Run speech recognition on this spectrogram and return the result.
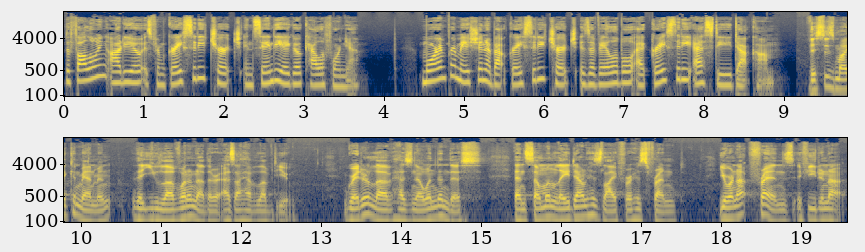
The following audio is from Grace City Church in San Diego, California. More information about Grace City Church is available at gracecitysd.com. This is my commandment that you love one another as I have loved you. Greater love has no one than this, than someone lay down his life for his friend. You are not friends if you do not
